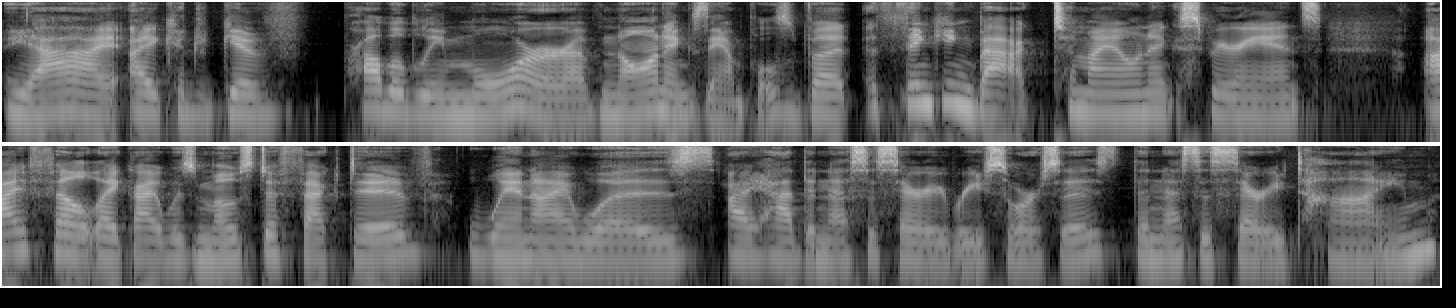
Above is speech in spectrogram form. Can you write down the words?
Yeah, I, I could give probably more of non examples, but thinking back to my own experience, I felt like I was most effective when I was I had the necessary resources, the necessary time.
